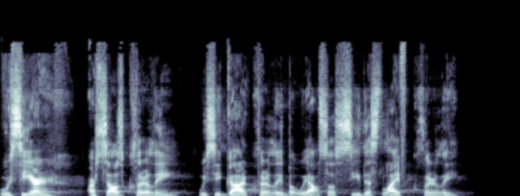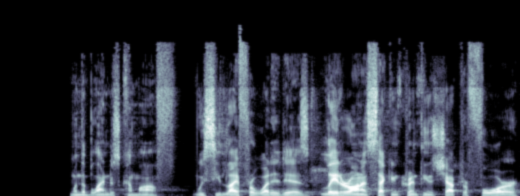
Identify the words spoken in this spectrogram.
We see our, ourselves clearly, we see God clearly, but we also see this life clearly when the blinders come off. We see life for what it is. Later on in 2 Corinthians chapter 4,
